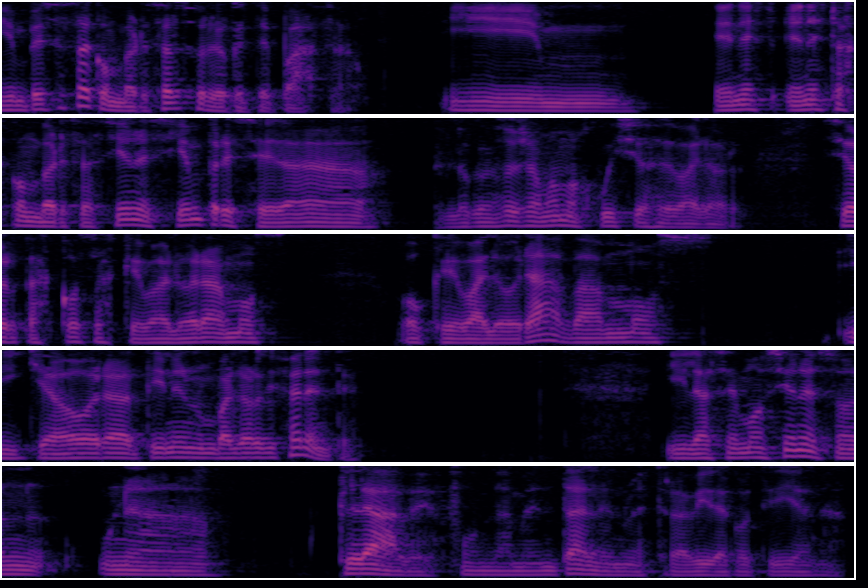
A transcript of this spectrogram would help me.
y empezás a conversar sobre lo que te pasa. Y mm, en, estas conversaciones siempre se da lo que nosotros llamamos juicios de valor. Ciertas cosas que valoramos o que valorábamos y que ahora tienen un valor diferente. Y las emociones son una clave fundamental en nuestra vida cotidiana.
